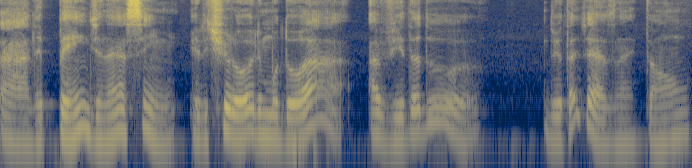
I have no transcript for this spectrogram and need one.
Ah, depende, né? Assim, ele tirou, ele mudou a, a vida do, do Utah Jazz, né? Então,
